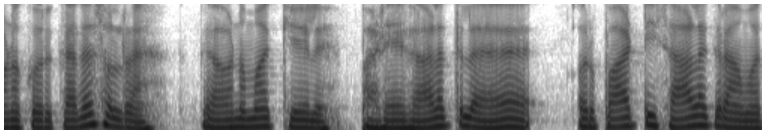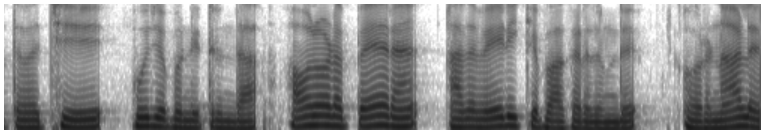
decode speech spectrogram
உனக்கு ஒரு கதை சொல்கிறேன் கவனமாக கேளு. பழைய காலத்தில் ஒரு பாட்டி சால கிராமத்தை வச்சு பூஜை பண்ணிட்டு இருந்தா. அவளோட பேரன் அதை வேடிக்கை பார்க்கறது உண்டு. ஒரு நாள்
